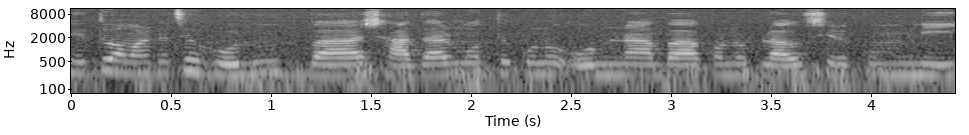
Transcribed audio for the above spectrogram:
যেহেতু আমার কাছে হলুদ বা সাদার মধ্যে কোনো ওড়না বা কোনো ব্লাউজ সেরকম নেই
